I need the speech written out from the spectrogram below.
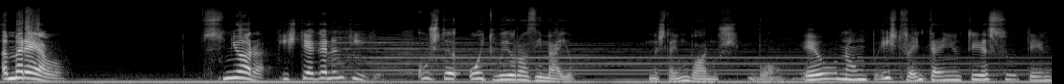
amarelo. Senhora, isto é garantido. Custa 8,5 euros. E meio mas tem um bónus. Bom, eu não. Isto vem, tem um terço, tem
